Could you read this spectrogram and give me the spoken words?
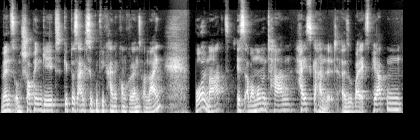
wenn es um Shopping geht, gibt es eigentlich so gut wie keine Konkurrenz online. Walmart ist aber momentan heiß gehandelt. Also bei Experten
